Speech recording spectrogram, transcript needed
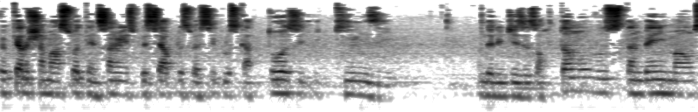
Eu quero chamar a sua atenção em especial para os versículos 14 e 15, quando ele diz: Exortamo-vos também, irmãos,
